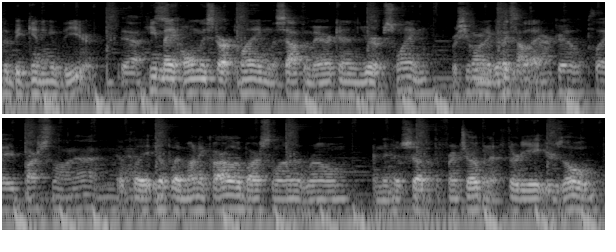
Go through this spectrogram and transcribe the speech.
the beginning of the year. yeah, He may only start playing the South American and Europe swing. Which he when wanted to it play South clay. America. He'll play Barcelona. And, He'll play. He'll play Monte Carlo, Barcelona, Rome, and then he'll show up at the French Open at 38 years old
